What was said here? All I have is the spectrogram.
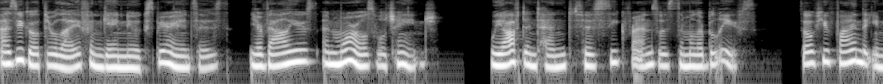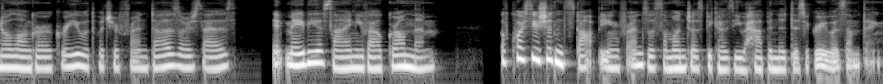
As you go through life and gain new experiences, your values and morals will change. We often tend to seek friends with similar beliefs. So if you find that you no longer agree with what your friend does or says, it may be a sign you've outgrown them. Of course, you shouldn't stop being friends with someone just because you happen to disagree with something.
